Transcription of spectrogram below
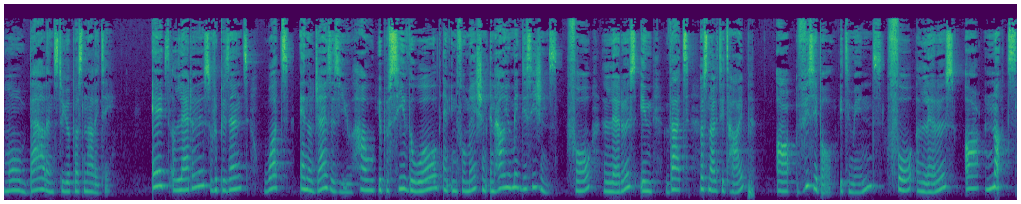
more balance to your personality. Eight letters represent what energizes you, how you perceive the world and information, and how you make decisions. Four letters in that personality type are visible. It means four letters are not.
